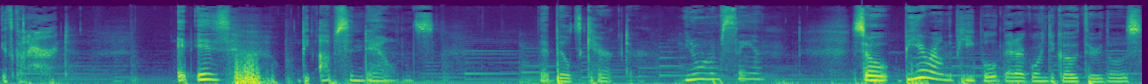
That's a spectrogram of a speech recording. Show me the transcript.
it's going to hurt. It is the ups and downs that builds character. You know what I'm saying? So be around the people that are going to go through those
